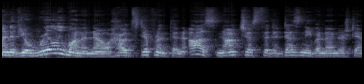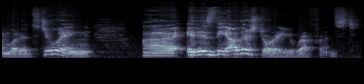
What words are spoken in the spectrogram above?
and if you really want to know how it's different than us, not just that it doesn't even understand what it's doing, uh, it is the other story you referenced.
